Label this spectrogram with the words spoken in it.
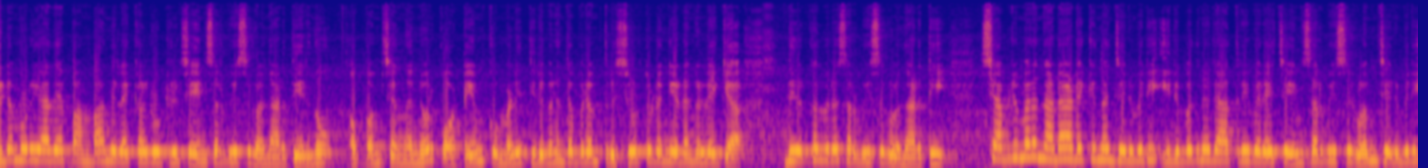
ഇടമുറിയാതെ പമ്പ നിലയ്ക്കൽ റൂട്ടിൽ ചെയിൻ സർവീസുകൾ നടത്തിയിരുന്നു. ഒപ്പം ചെങ്ങന്നൂർ കോട്ടയം കുമ്മളി തിരുവനന്തപുരം തൃശൂർ തുടങ്ങിയിടങ്ങളിലേക്ക് ദീർഘദൂര സർവീസുകൾ നടത്തി. ശബരിമല നട അടയ്ക്കുന്ന ജനുവരി ഇരുപതിന് രാത്രി വരെ ചെയിൻ സർവീസുകളും ജനുവരി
